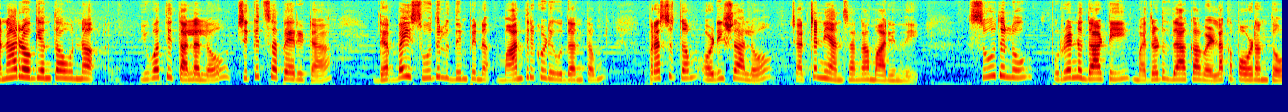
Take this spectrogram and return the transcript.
అనారోగ్యంతో ఉన్న యువతి తలలో చికిత్స పేరిట డెబ్బై సూదులు దింపిన మాంత్రికుడి ఉదంతం ప్రస్తుతం ఒడిశాలో చర్చనీయాంశంగా మారింది. సూదులు పుర్రెను దాటి మెదడు దాకా వెళ్ళకపోవడంతో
